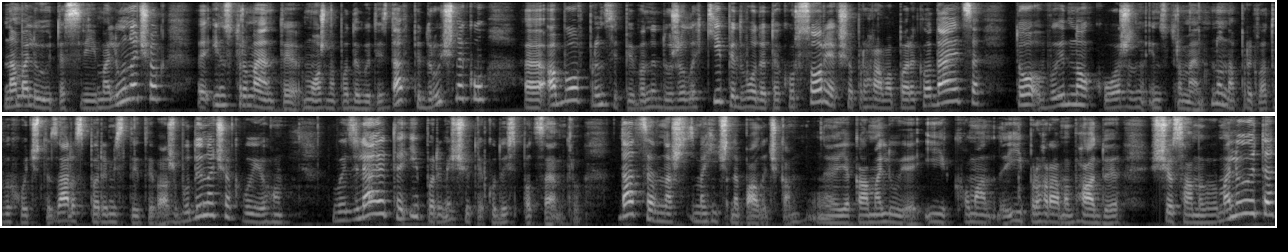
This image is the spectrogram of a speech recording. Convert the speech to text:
намалюєте свій малюночок. Е, Інструменти можна подивитись да, в підручнику, або, в принципі, вони дуже легкі. Підводите курсор, якщо програма перекладається, то видно кожен інструмент. Ну, наприклад, ви хочете зараз перемістити ваш будиночок, ви його виділяєте і переміщуєте кудись по центру. Да, це в нас магічна паличка, е, яка малює, і, команд... і програма вгадує, що саме ви малюєте.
